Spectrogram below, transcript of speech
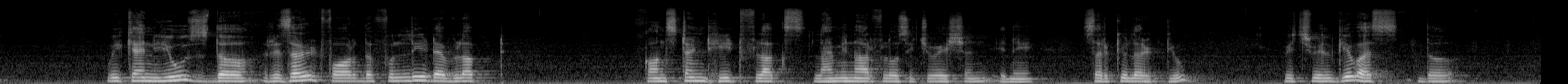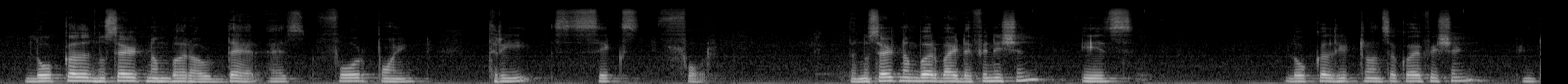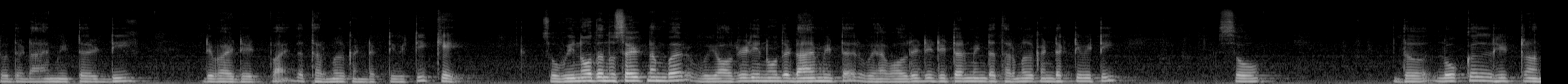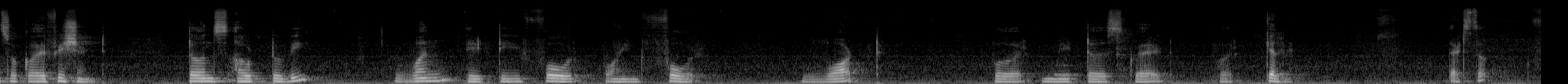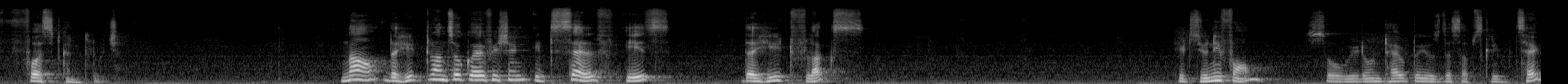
we can use the result for the fully developed constant heat flux laminar flow situation in a circular tube which will give us the local Nusselt number out there as 4.364. The Nusselt number by definition is local heat transfer coefficient into the diameter d divided by the thermal conductivity k. So, we know the Nusselt number, we already know the diameter, we have already determined the thermal conductivity. So, the local heat transfer coefficient turns out to be 184.4 watt per meter squared per Kelvin. That is the first conclusion. Now, the heat transfer coefficient itself is the heat flux, it is uniform. So, we do not have to use the subscript z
